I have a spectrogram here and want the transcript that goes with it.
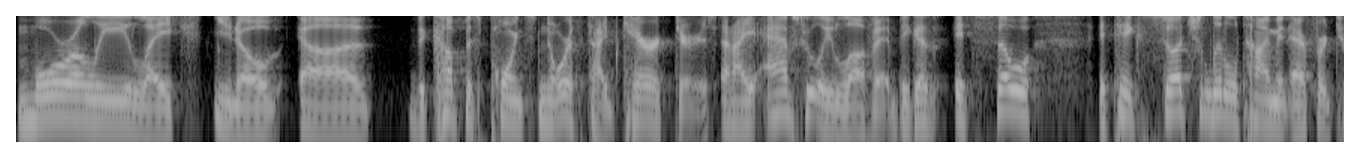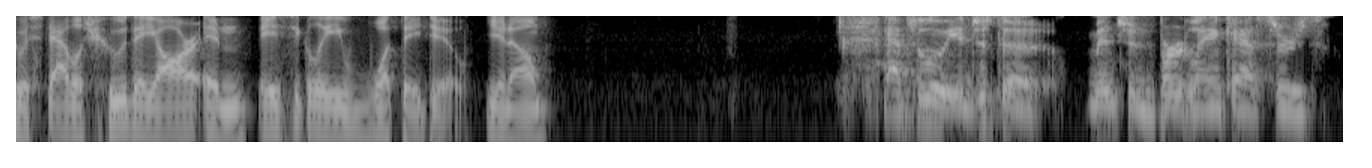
morally like, you know, uh the compass points north type characters and I absolutely love it because it's so it takes such little time and effort to establish who they are and basically what they do, you know. Absolutely. And just to mention Burt Lancaster's,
